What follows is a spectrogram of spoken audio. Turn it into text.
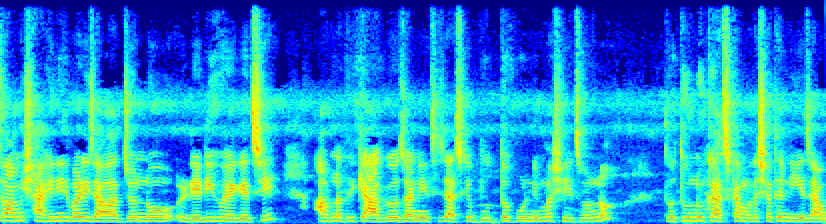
তো আমি শাহিনীর বাড়ি যাওয়ার জন্য রেডি হয়ে গেছি। আপনাদেরকে আগেও জানিয়েছি যে আজকে বুদ্ধ পূর্ণিমা সেই জন্য। তো তুনুকে আজকে আমাদের সাথে নিয়ে যাব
